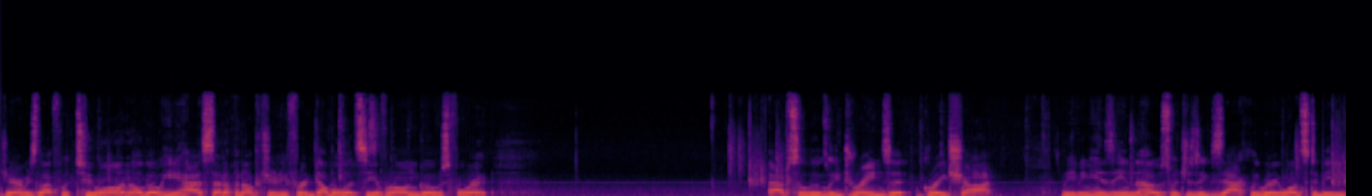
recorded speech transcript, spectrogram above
Jeremy's left with two on, although he has set up an opportunity for a double. Let's see if Ron goes for it. Absolutely drains it. Great shot. Leaving his in the house, which is exactly where he wants to be.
